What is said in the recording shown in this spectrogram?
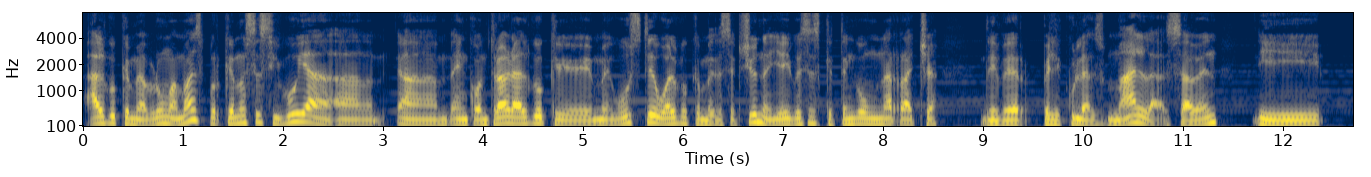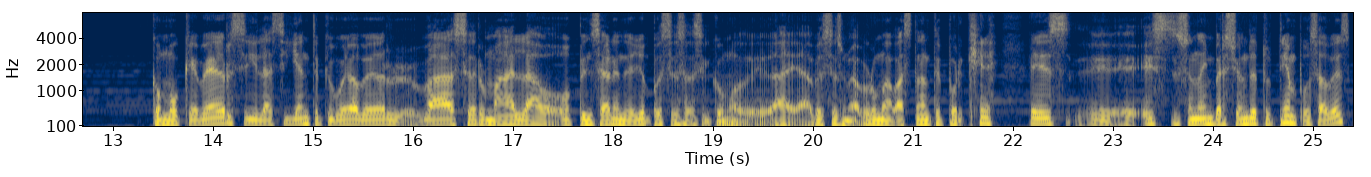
algo que me abruma más, porque no sé si voy a, a, encontrar algo que me guste o algo que me decepcione. Y hay veces que tengo una racha de ver películas malas, ¿saben? Y como que ver si la siguiente que voy a ver va a ser mala o, pensar en ello, pues es así como de, a veces me abruma bastante porque es, eh, es, una inversión de tu tiempo, ¿sabes?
